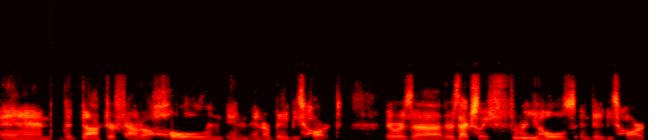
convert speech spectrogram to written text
and the doctor found a hole in, in, in our baby's heart there was a there was actually three holes in baby's heart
